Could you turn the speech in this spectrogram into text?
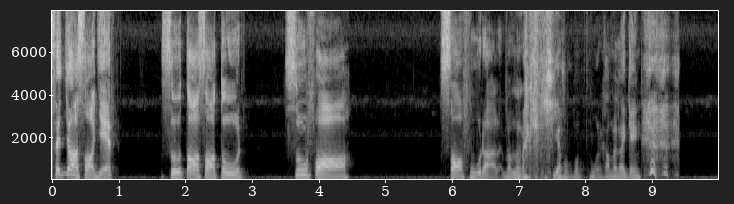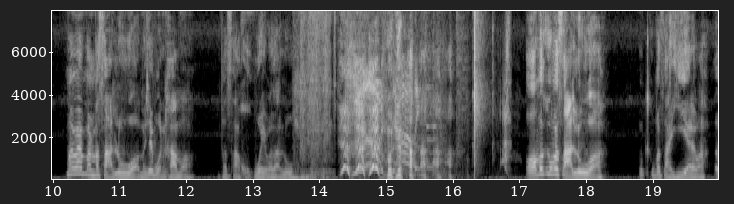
เซตหย่อสอเย็ดสู้ต่อสอตูด สู้ฟอสอฟูดเหรอแป๊บนึงนะเชี่ยผมก็ผวนคำไม่ค่อยเก่ง ไม่ไม่มันภาษาลูเหรอไม่ใช่ผวนคำเหรอ ภาษาคุยภาษาลู อ๋อ มันคือภาษาลูอะมันคือภาษาเฮียอะไรวะ เอ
